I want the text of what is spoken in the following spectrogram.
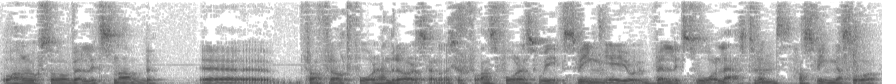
Och han har också väldigt snabb Eh, framförallt forehandrörelsen. Alltså, hans forehand swing, swing är ju väldigt svårläst för Mm. att han svingar så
